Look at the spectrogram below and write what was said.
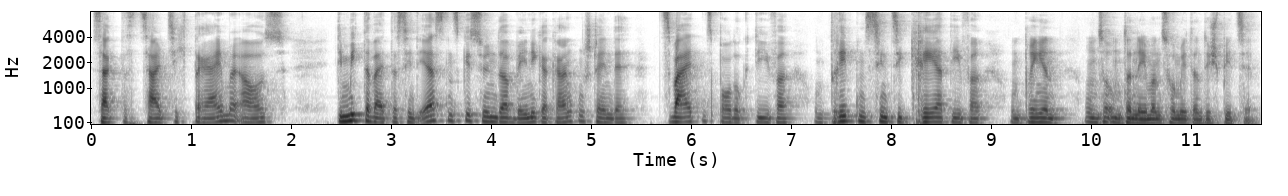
sagt, das zahlt sich dreimal aus. Die Mitarbeiter sind erstens gesünder, weniger Krankenstände, zweitens produktiver und drittens sind sie kreativer und bringen unser Unternehmen somit an die Spitze.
